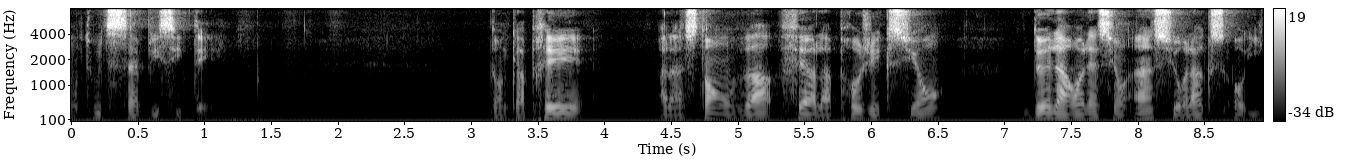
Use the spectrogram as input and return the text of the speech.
en toute simplicité. Donc après, à l'instant, on va faire la projection de la relation 1 sur l'axe OY.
